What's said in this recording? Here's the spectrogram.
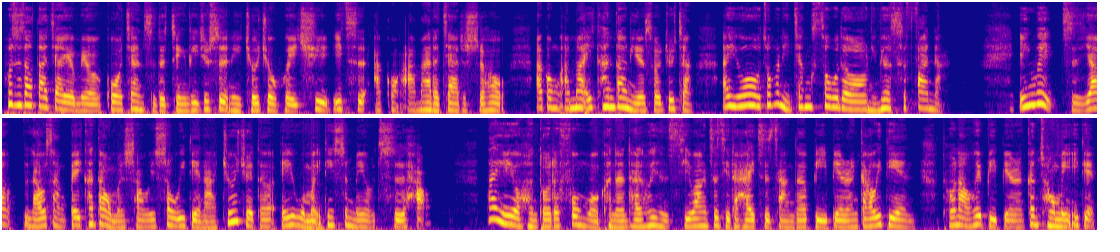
不知道大家有没有过这样子的经历，就是你久久回去一次阿公阿妈的家的时候，阿公阿妈一看到你的时候就讲：“哎呦，怎么你这样瘦的哦？你没有吃饭呐？”因为只要老长辈看到我们稍微瘦一点啊，就会觉得，诶，我们一定是没有吃好。那也有很多的父母，可能他会很希望自己的孩子长得比别人高一点，头脑会比别人更聪明一点，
